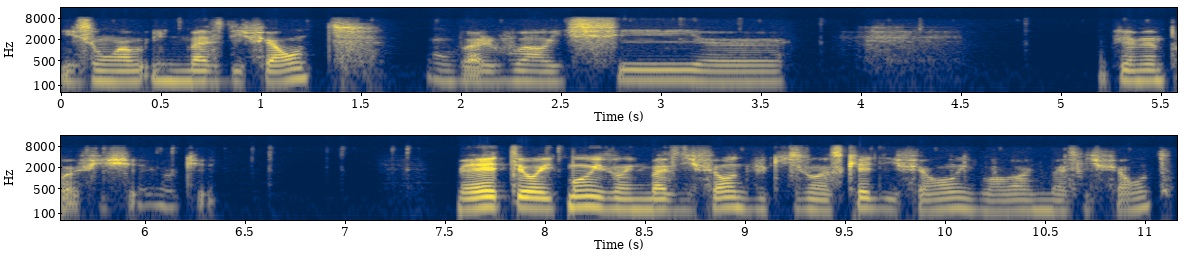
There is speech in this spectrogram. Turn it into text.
ils ont une masse différente. On va le voir ici donc il même pas affiché, ok. Mais théoriquement, ils ont une masse différente, vu qu'ils ont un scale différent, ils vont avoir une masse différente.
